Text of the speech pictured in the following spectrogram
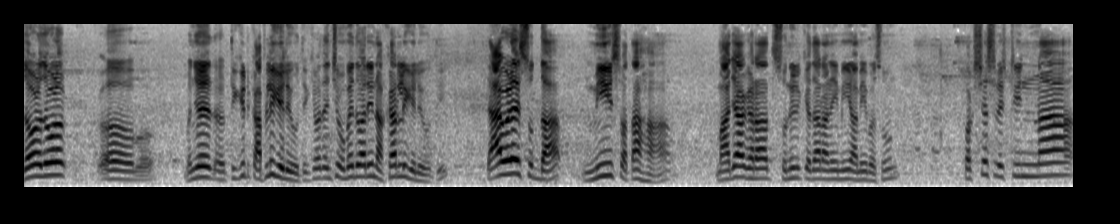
जवळजवळ म्हणजे तिकीट कापली गेली होती किंवा त्यांची उमेदवारी नाकारली गेली होती. त्यावेळेससुद्धा मी स्वतः माझ्या घरात सुनील केदार आणि मी आम्ही बसून पक्षश्रेष्ठींना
